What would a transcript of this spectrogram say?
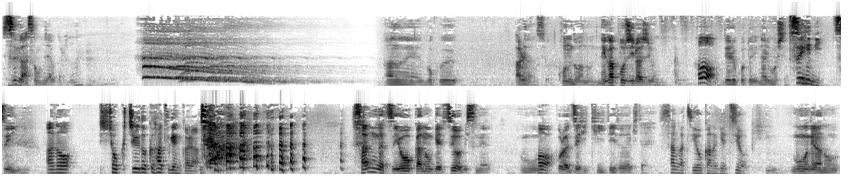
すぐ遊んじゃうからな。あのね、僕、あれなんですよ。今度あの、ネガポジラジオに出ることになりました。ついに。ついに。あの、食中毒発言から、3月8日の月曜日ですね。はあもう、これはぜひ聞いていただきたい。3月8日の月曜日。うんもうね、あの、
